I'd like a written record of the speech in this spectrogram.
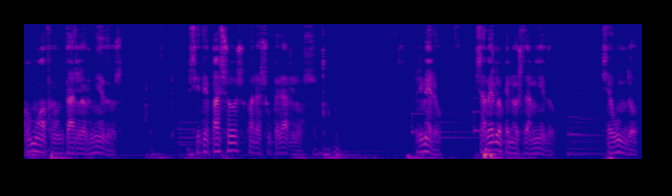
¿Cómo afrontar los miedos? Siete pasos para superarlos. Primero, saber lo que nos da miedo. Segundo,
